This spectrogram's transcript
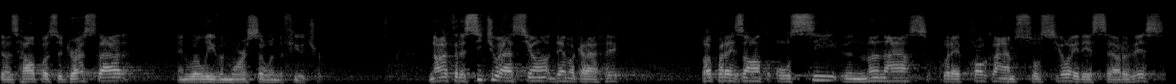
does help us address that, and will even more so in the future. Notre situation démographique représente aussi une menace pour les programmes sociaux et les services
